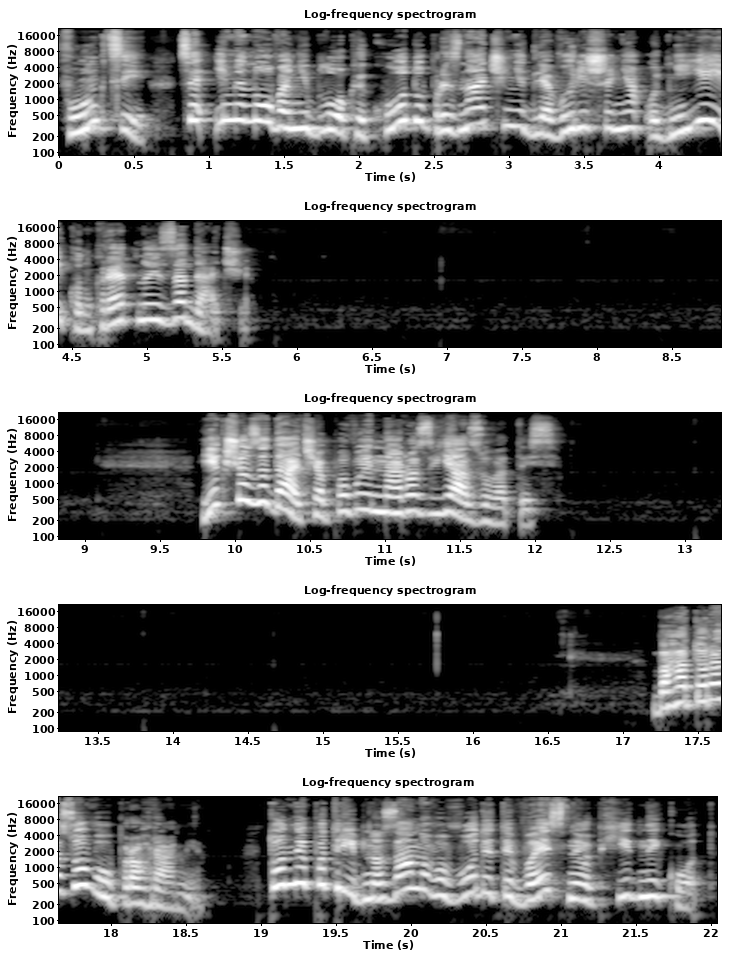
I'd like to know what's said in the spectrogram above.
Функції це іменовані блоки коду, призначені для вирішення однієї конкретної задачі. Якщо задача повинна розв'язуватись багаторазово у програмі, то не потрібно заново вводити весь необхідний код.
